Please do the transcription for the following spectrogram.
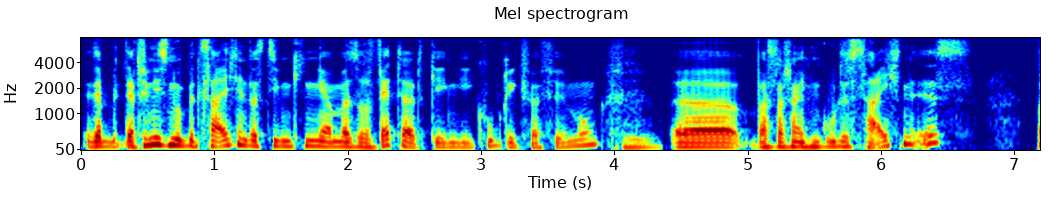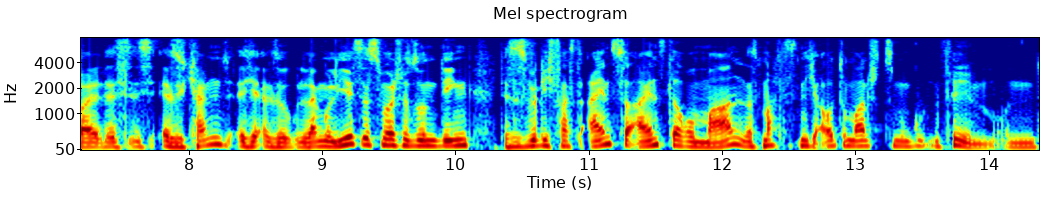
da, da finde ich es nur bezeichnend, dass Stephen King ja immer so wettert gegen die Kubrick-Verfilmung, Mhm. äh, was wahrscheinlich ein gutes Zeichen ist. Weil das ist, also ich kann, ich, also Langoliers ist zum Beispiel so ein Ding, das ist wirklich fast eins zu eins der Roman, das macht es nicht automatisch zu einem guten Film. Und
